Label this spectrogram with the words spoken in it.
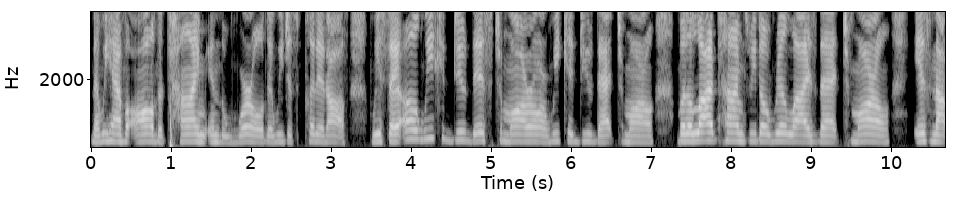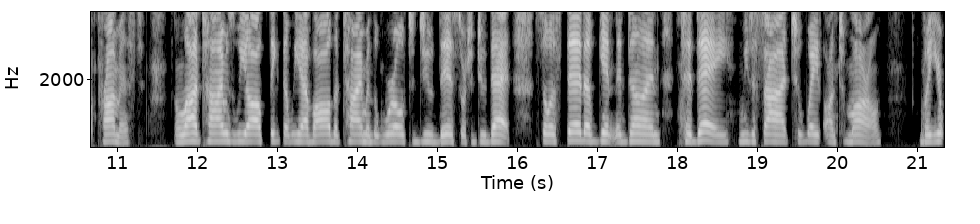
that we have all the time in the world and we just put it off. We say oh we could do this tomorrow or we could do that tomorrow but a lot of times we don't realize that tomorrow is not promised. A lot of times we all think that we have all the time in the world to do this or to do that. So instead of getting it done today we decide to wait on tomorrow. But you're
